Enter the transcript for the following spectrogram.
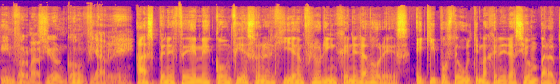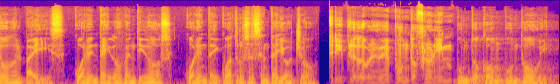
Información confiable. Aspen FM confía su energía en Florín Generadores. Equipos de última generación para todo el país. 4222-4468. www.florin.com.uy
